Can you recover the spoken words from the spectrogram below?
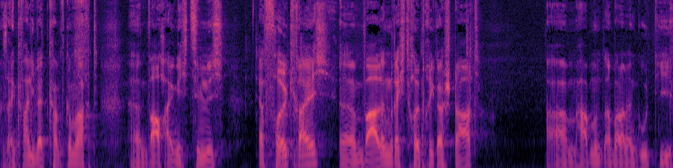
seinen Quali-Wettkampf gemacht, ähm, war auch eigentlich ziemlich erfolgreich, ähm, war ein recht holpriger Start, ähm, haben uns aber dann gut die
